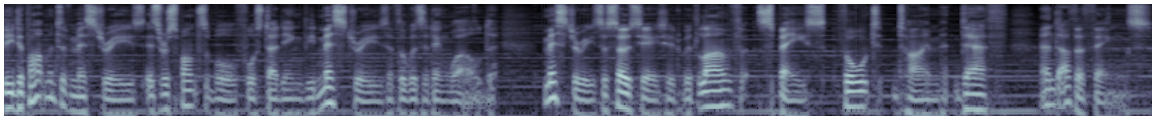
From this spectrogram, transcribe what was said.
The Department of Mysteries is responsible for studying the mysteries of the wizarding world, mysteries associated with love, space, thought, time, death, and other things.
